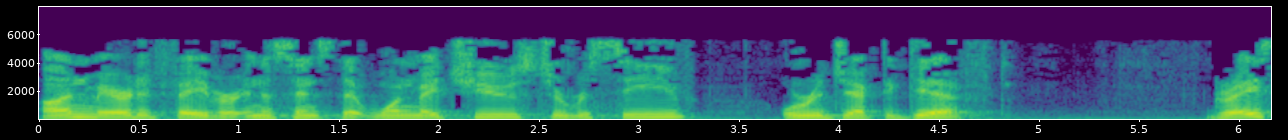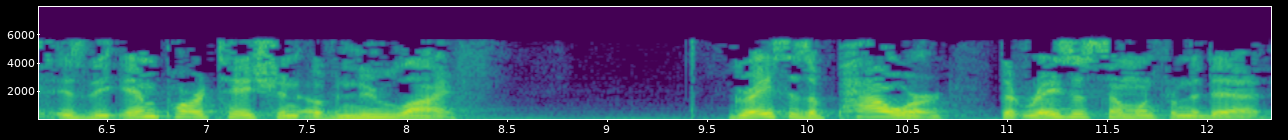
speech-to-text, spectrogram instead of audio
unmerited favor in the sense that one may choose to receive or reject a gift. Grace is the impartation of new life. Grace is a power that raises someone from the dead,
